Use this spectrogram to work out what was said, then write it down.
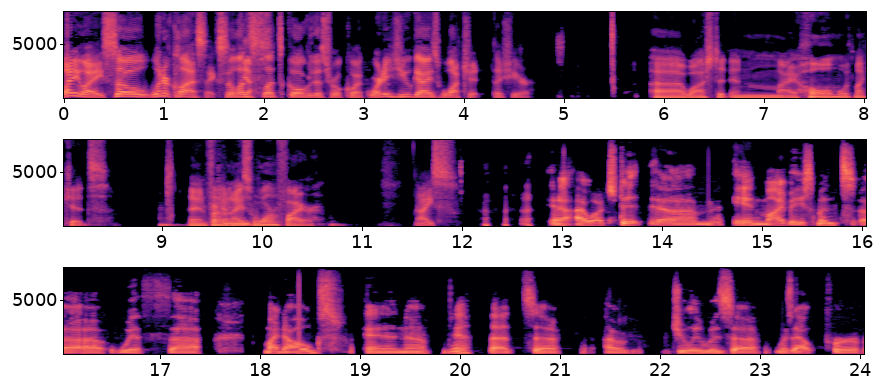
well, anyway, so Winter Classic. So let's Yes. let's go over this real quick. Where did you guys watch it this year? Uh, I watched it in my home with my kids, in front of a nice warm fire. Nice. Yeah, I watched it um, in my basement uh, with uh, my dogs, and uh, yeah, that's uh, I, Julie was uh, was out for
